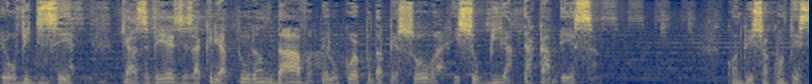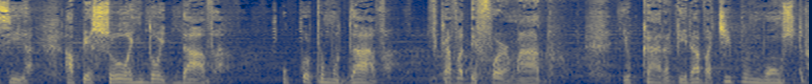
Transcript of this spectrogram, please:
Eu ouvi dizer que às vezes a criatura andava pelo corpo da pessoa e subia até a cabeça. Quando isso acontecia, a pessoa endoidava, o corpo mudava, ficava deformado e o cara virava tipo um monstro.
